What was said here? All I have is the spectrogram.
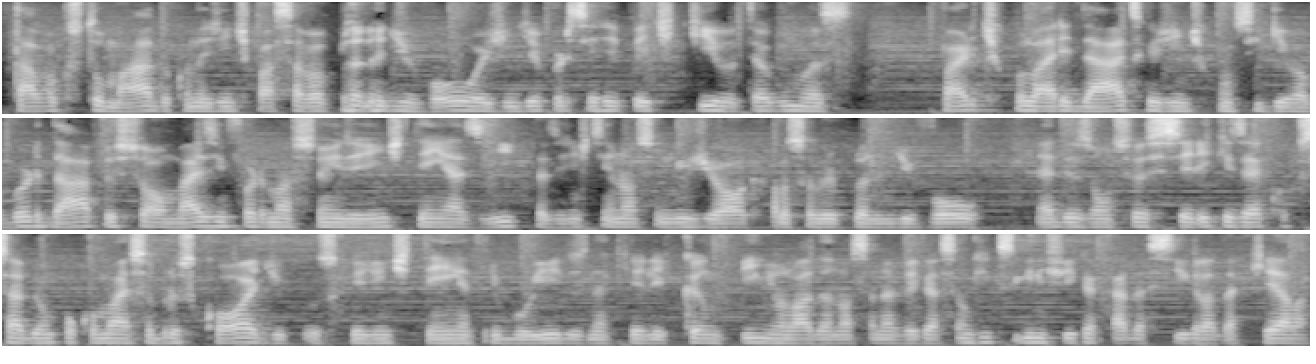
estava acostumado quando a gente passava plano de voo. Hoje em dia, por ser repetitivo, tem algumas particularidades que a gente conseguiu abordar. Pessoal, mais informações a gente tem as ICAs, a gente tem nosso NGO que fala sobre plano de voo, né, Deson? Se, ele quiser saber um pouco mais sobre os códigos que a gente tem atribuídos naquele campinho lá da nossa navegação, o que, que significa cada sigla daquela,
